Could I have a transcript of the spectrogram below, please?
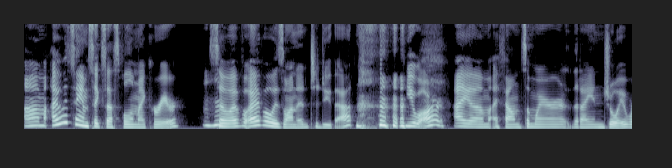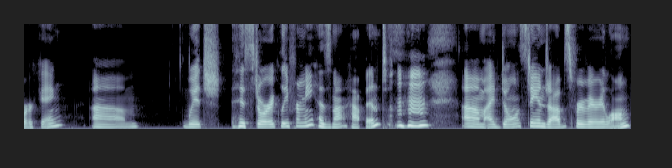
Um, I would say I'm successful in my career. Mm-hmm. So I've I've always wanted to do that. you are. I um I found somewhere that I enjoy working. Um which historically for me has not happened. Mm-hmm. Um I don't stay in jobs for very long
